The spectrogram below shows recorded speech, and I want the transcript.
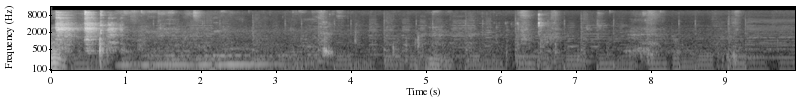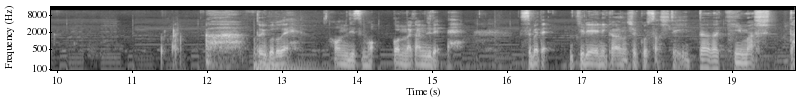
ということで、本日もこんな感じで、すべて綺麗に完食させていただきました。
